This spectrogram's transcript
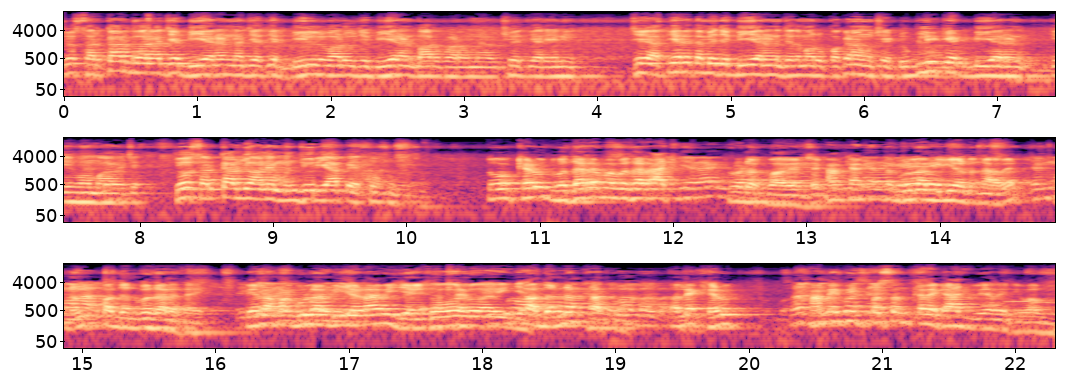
જો સરકાર દ્વારા જે બિયારણના જે અત્યારે બિલ વાળું જે બિયારણ બહાર પાડવામાં આવ્યું છે ત્યારે એની જે અત્યારે તમે જે બિયારણ જે તમારું પકડાવું છે ડુપ્લિકેટ બિયારણ કહેવામાં આવે છે. જો સરકાર જો આને મંજૂરી આપે તો શું તો ખેડૂત વધારેમાં વધારે આ જ પ્રોડક્ટ વાવે છે. કારણ કે આની અંદર ગુલાબી ઈયળ ના આવે. ઉત્પાદન વધારે થાય. પહેલામાં ગુલાબી ઈયળ આવી જાય તો ઉત્પાદન નથી થતું. એટલે ખેડૂત સામે બી પસંદ કરે કે આ જ વેરાયટી વાવું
